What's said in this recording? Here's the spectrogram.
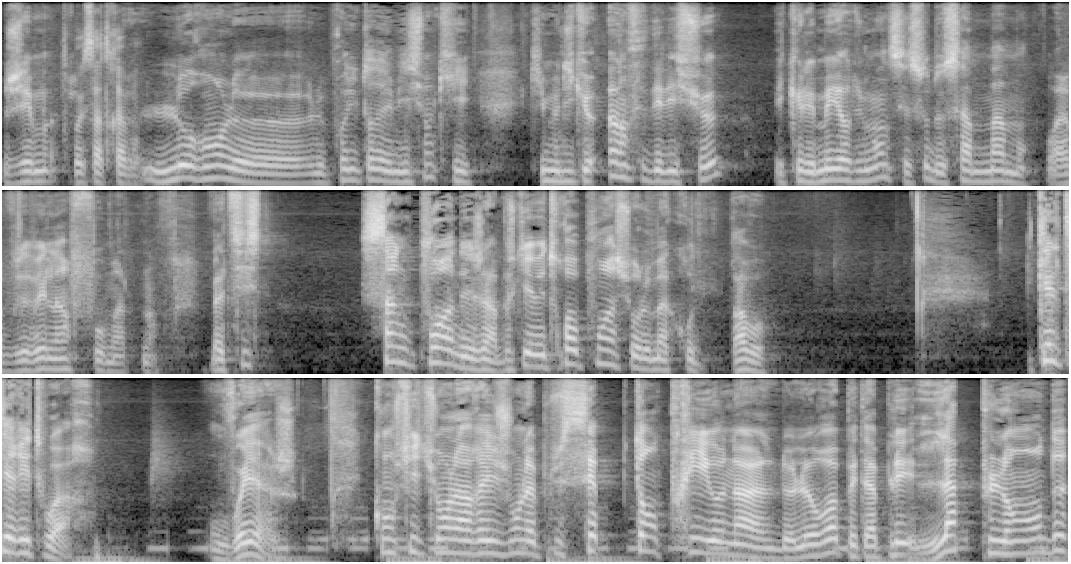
J'ai Je trouvais ça très bon. Laurent, le, le producteur de l'émission, qui, qui me dit que, un, c'est délicieux, et que les meilleurs du monde, c'est ceux de sa maman. Voilà, vous avez l'info maintenant. Baptiste, 5 points déjà, parce qu'il y avait 3 points sur le macro. Bravo. Quel territoire On voyage. Constituant la région la plus septentrionale de l'Europe est appelé Laplande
